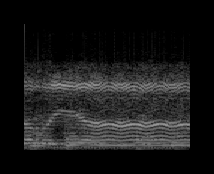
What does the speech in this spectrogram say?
Rien.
